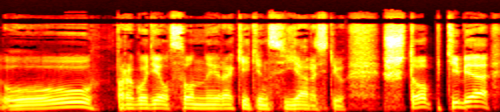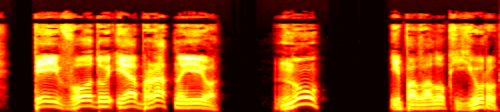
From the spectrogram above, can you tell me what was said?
у, -у, -у прогудел сонный Ракитин с яростью. «Чтоб тебя! Пей воду и обратно ее!» «Ну!» И поволок Юру,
